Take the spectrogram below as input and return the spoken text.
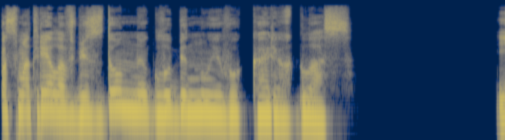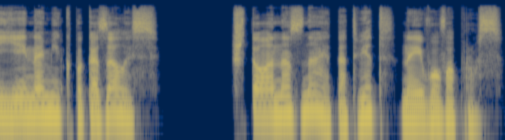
посмотрела в бездонную глубину его карих глаз. И ей на миг показалось, что она знает ответ на его вопрос.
